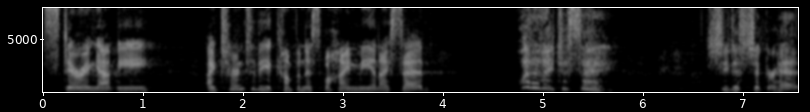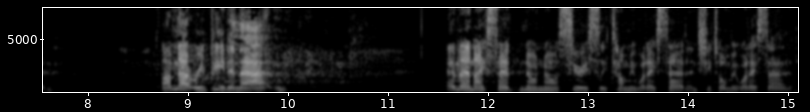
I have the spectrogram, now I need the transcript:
staring at me, I turned to the accompanist behind me and I said, What did I just say? She just shook her head. I'm not repeating that. And then I said, No, no, seriously, tell me what I said. And she told me what I said.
